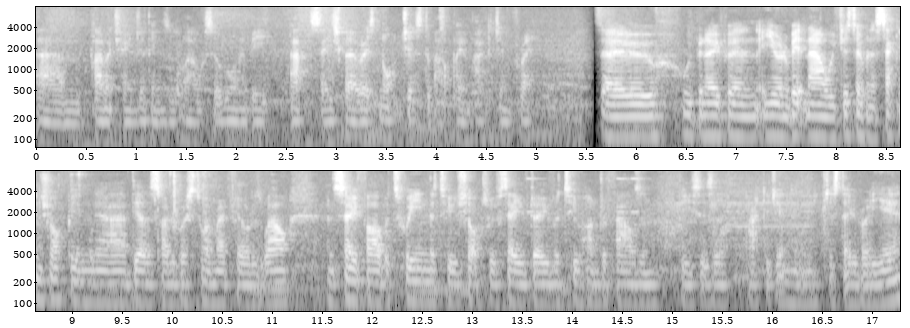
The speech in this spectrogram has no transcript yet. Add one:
um, climate change and things as well. So we want to be at the stage where it's not just about paying packaging free. So we've been open a year and a bit now. We've just opened a second shop in uh, the other side of Bristol in Redfield as well. And so far between the two shops, we've saved over 200,000 pieces of packaging in just over a year,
